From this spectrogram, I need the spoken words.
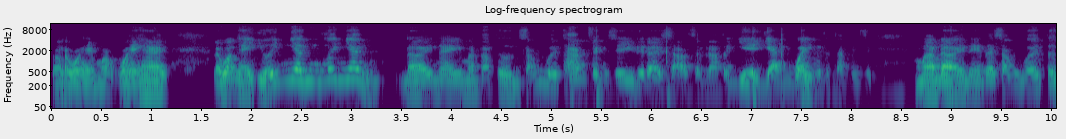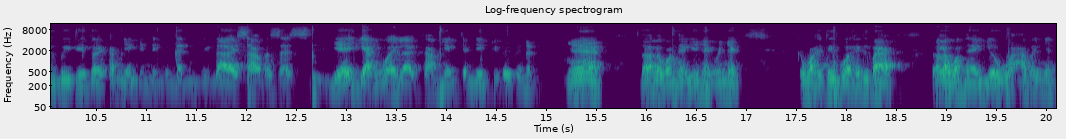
Đó là quan hệ một. Quan hệ hai là quan hệ giữa nhân với nhân. Đời này mà ta thường sống với tham sân si thì đời sau sinh ra ta dễ dàng quay lại cái tham sân si. Mà đời này ta sống với từ bi trí tuệ, tham nhẫn chánh niệm thiền định thì đời sau ta sẽ dễ dàng quay lại tham nhẫn chánh niệm trí tuệ thiền định. Nha. Đó là quan hệ giữa nhân với nhân. Cái quan thứ quan hệ thứ ba, đó là quan hệ giữa quả với nhân.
